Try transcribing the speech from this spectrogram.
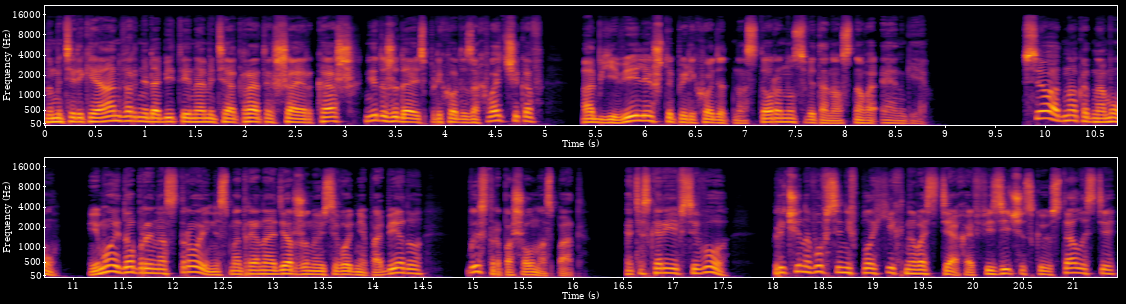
На материке Анвер недобитые нами теократы Шайр-Каш, не дожидаясь прихода захватчиков, объявили, что переходят на сторону светоносного Энги. Все одно к одному, и мой добрый настрой, несмотря на одержанную сегодня победу, быстро пошел на спад. Хотя, скорее всего, причина вовсе не в плохих новостях, а в физической усталости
